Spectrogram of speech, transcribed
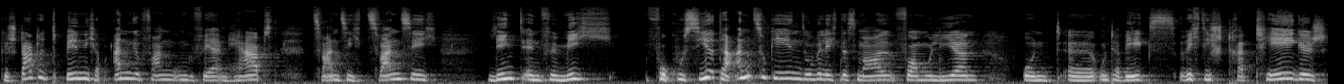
gestartet bin. Ich habe angefangen ungefähr im Herbst 2020 LinkedIn für mich fokussierter anzugehen, so will ich das mal formulieren. Und äh, unterwegs richtig strategisch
